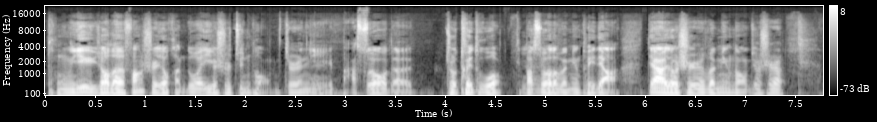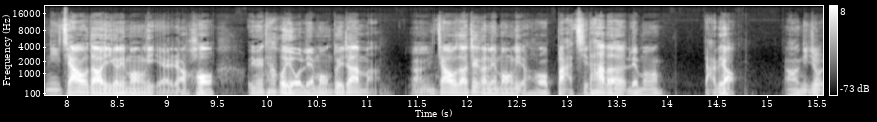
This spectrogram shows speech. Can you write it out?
统一宇宙的方式有很多，一个是军统，就是你把所有的就是推图，把所有的文明推掉；第二就是文明统，就是你加入到一个联盟里，然后因为它会有联盟对战嘛，啊，嗯。你加入到这个联盟里后，把其他的联盟打掉，然后你就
